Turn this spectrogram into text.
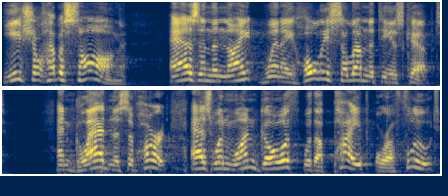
Ye shall have a song, as in the night when a holy solemnity is kept, and gladness of heart, as when one goeth with a pipe or a flute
